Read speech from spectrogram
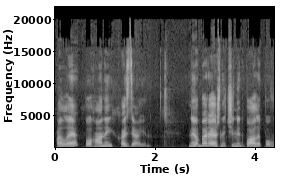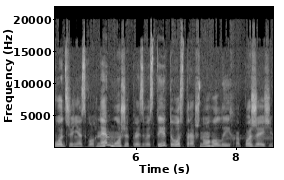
але поганий хазяїн. Необережне чи недбале поводження з вогнем може призвести до страшного лиха пожежі.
